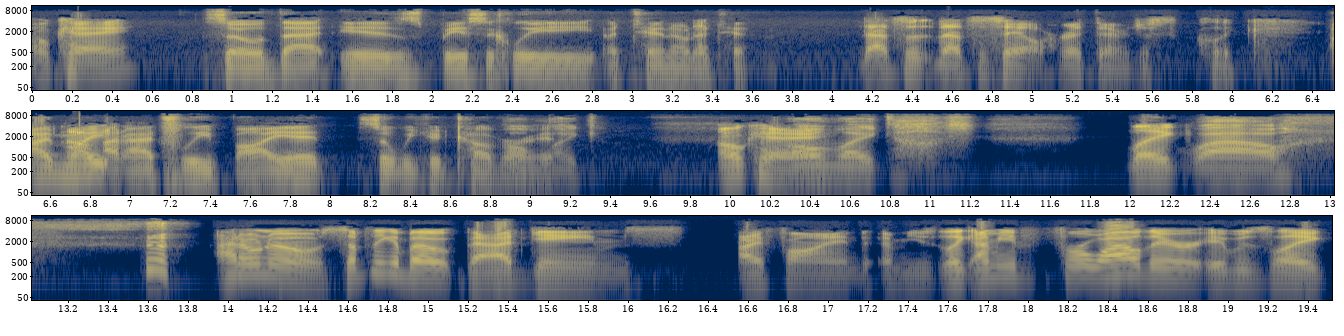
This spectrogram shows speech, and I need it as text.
Okay, So that is basically a 10 out of 10. that's a that's a sale right there. Just click. I No, might I actually buy it so we could cover Oh it. my, Okay, oh my gosh! like Wow. I don't know something about bad games. I find amusing. Like I mean, for a while there, it was like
